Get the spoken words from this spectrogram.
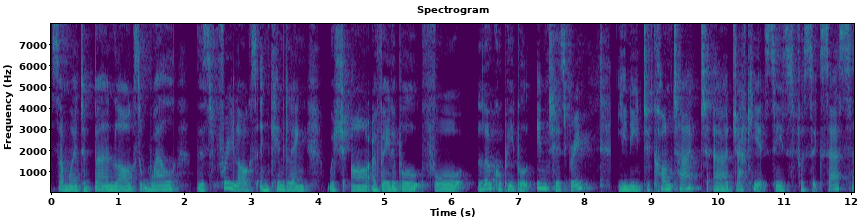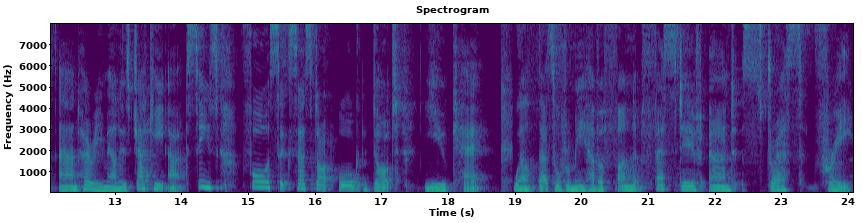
somewhere to burn logs, well, there's free logs and kindling which are available for local people in Tisbury. You need to contact uh, Jackie at Seeds for Success, and her email is jackie at seedsforsuccess.org.uk. Well, that's all from me. Have a fun, festive, and stress free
